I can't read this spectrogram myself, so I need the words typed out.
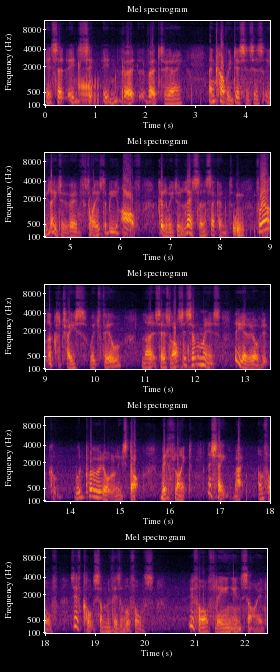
insert, insert, invertire and covering distances he later emphasized to be half a kilometre less than a second. Throughout the chase, which Phil says lasted several minutes, the yellow object would periodically stop mid-flight and shake back and forth as if caught some invisible force before fleeing inside.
